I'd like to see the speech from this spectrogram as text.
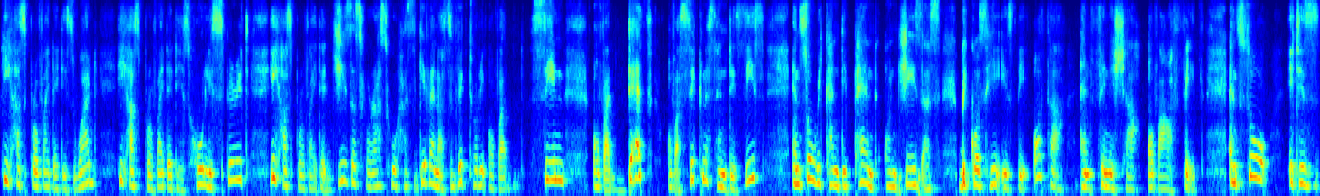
He has provided His word. He has provided His Holy Spirit. He has provided Jesus for us, who has given us victory over sin, over death, over sickness and disease. And so we can depend on Jesus because He is the author and finisher of our faith. And so it is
